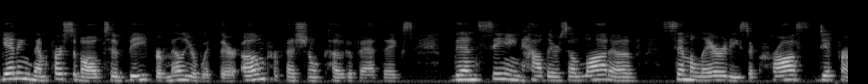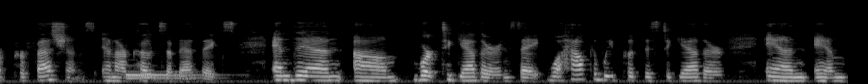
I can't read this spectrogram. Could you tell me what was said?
getting them, first of all, to be familiar with their own professional code of ethics, then seeing how there's a lot of similarities across different professions in our codes of ethics, and then um, work together and say, well, how could we put this together and, and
